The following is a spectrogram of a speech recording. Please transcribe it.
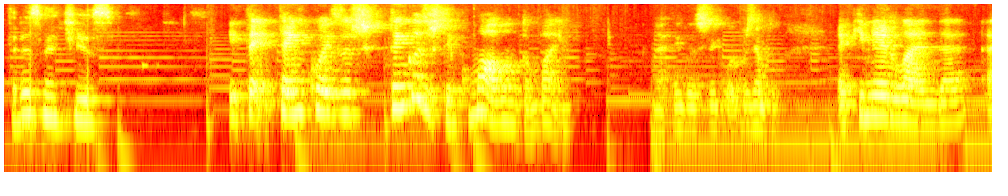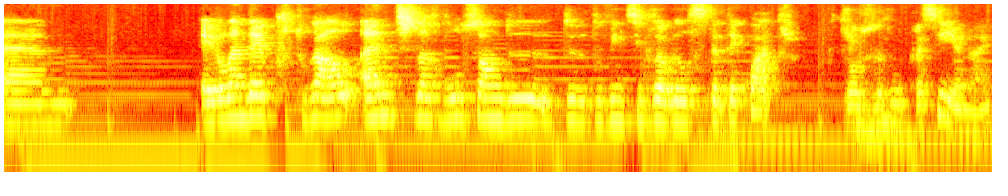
interessante isso. E tem, tem, coisas, tem coisas que te incomodam também. Né? Tem coisas que, por exemplo, aqui na Irlanda, um, a Irlanda é Portugal antes da Revolução de, de, do 25 de Abril de 74, que trouxe a democracia, não é?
